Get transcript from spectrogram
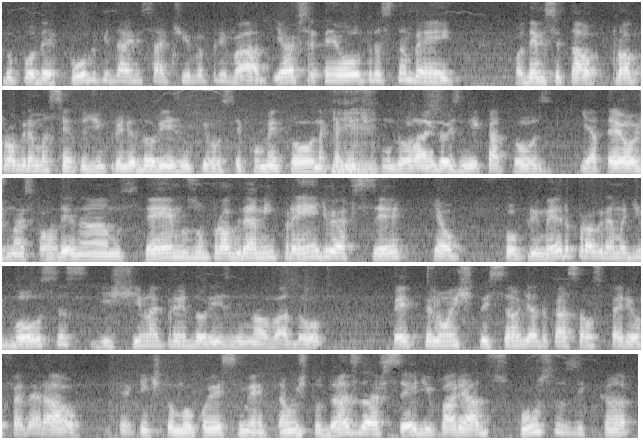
do poder público e da iniciativa privada. E aí você tem outras também. Podemos citar o próprio programa Centro de Empreendedorismo, que você comentou, né, que uhum. a gente fundou lá em 2014 e até hoje nós coordenamos. Temos um programa Empreende UFC, que é o, foi o primeiro programa de bolsas de estímulo ao empreendedorismo inovador, feito pela uma instituição de educação superior federal, que a gente tomou conhecimento. Então, estudantes da UFC de variados cursos e campos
